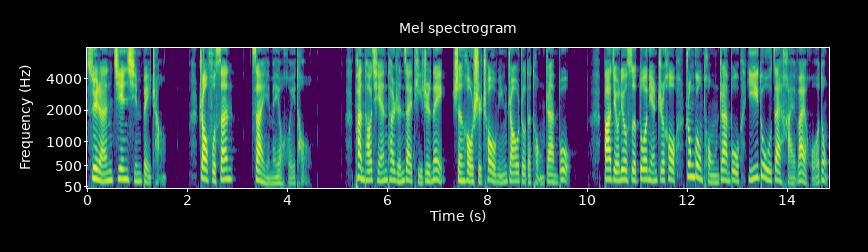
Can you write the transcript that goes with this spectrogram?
虽然艰辛备尝，赵富三再也没有回头。叛逃前，他人在体制内，身后是臭名昭著的统战部。八九六四多年之后，中共统战部一度在海外活动，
